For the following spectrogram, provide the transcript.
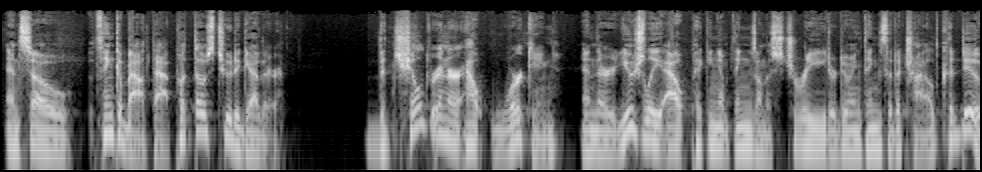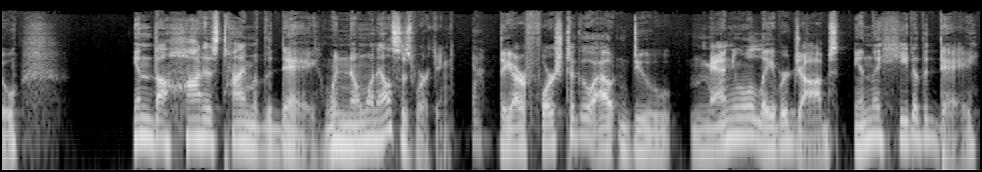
And so think about that. Put those two together. The children are out working and they're usually out picking up things on the street or doing things that a child could do in the hottest time of the day when no one else is working. Yeah. They are forced to go out and do manual labor jobs in the heat of the day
